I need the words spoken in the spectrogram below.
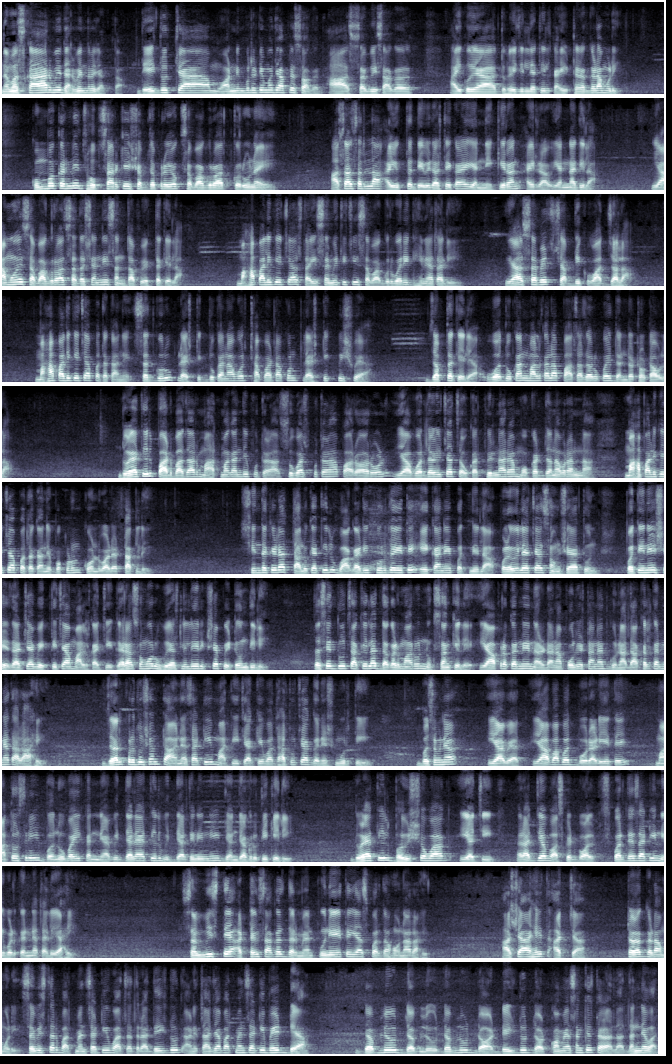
नमस्कार मी धर्मेंद्र जगताप. देशदूतच्या मॉर्निंग बुलेटिनमध्ये आपले स्वागत. आज सव्वीस ऑगस्ट ऐकूया धुळे जिल्ह्यातील काही ठळक घडामोडी. कुंभकर्णी झोपसारखे शब्दप्रयोग सभागृहात करू नये असा सल्ला आयुक्त देविदास टेकाळे यांनी किरण ऐराव यांना दिला. यामुळे सभागृहात सदस्यांनी संताप व्यक्त केला. महापालिकेच्या स्थायी समितीची सभा गुरुवारी घेण्यात आली. या सभेत शाब्दिक वाद झाला. महापालिकेच्या पथकाने सद्गुरू प्लॅस्टिक दुकानावर छापा टाकून प्लॅस्टिक पिशव्या जप्त केल्या व दुकान मालकाला पाच हजार रुपये दंड ठोठावला. धुळ्यातील पाटबाजार महात्मा गांधी पुतळा सुभाष पुतळा पारोळा रोड या वर्दळीच्या चौकात फिरणाऱ्या मोकट जनावरांना महापालिकेच्या पथकाने पकडून कोंडवाड्यात टाकले. शिंदखेडा तालुक्यातील वाघाडी खुर्द येथे एकाने पत्नीला पळविल्याच्या संशयातून पतीने शेजारच्या व्यक्तीच्या मालकाची घरासमोर उभी असलेली रिक्षा पेटवून दिली. तसेच दुचाकीला दगड मारून नुकसान केले. या प्रकरणी नरडाणा पोलीस ठाण्यात गुन्हा दाखल करण्यात आला आहे. जल प्रदूषण टाळण्यासाठी मातीच्या किंवा धातूच्या गणेश मूर्ती बसवण्या याव्यात. याबाबत बोराडी येथे मातोश्री बनुबाई कन्या विद्यालयातील विद्यार्थिनींनी जनजागृती केली. धुळ्यातील भविष्यवाग याची राज्य बास्केटबॉल स्पर्धेसाठी निवड करण्यात आली आहे. सव्वीस ते अठ्ठावीस ऑगस्ट दरम्यान पुणे येथे या स्पर्धा होणार आहेत. अशा आहेत आजच्या ठळक घडामोडी सविस्तर बातम्यांसाठी वाचत राहा देशदूत आणि ताज्या बातम्यांसाठी भेट द्या W W W dot Deshdoot dot com या संकेतस्थळाला. धन्यवाद.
